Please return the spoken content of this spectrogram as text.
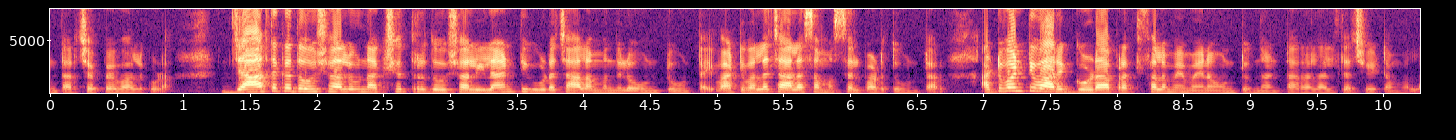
ఉంటారు చెప్పేవాళ్ళు కూడా. జాతక దోషాలు నక్షత్ర దోషాలు ఇలాంటివి కూడా చాలా మందిలో ఉంటూ ఉంటాయి. వాటి వల్ల చాలా సమస్యలు పడుతూ ఉంటారు. అటువంటి వారికి కూడా ప్రతిఫలం ఏమైనా ఉంటుందంటారా లలిత చేయటం వల్ల?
